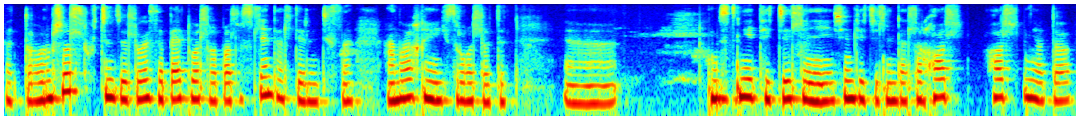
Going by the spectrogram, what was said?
одоо урамшуул хүчин зүйлүүгээс байдг болохоор боловсролын тал дээр нь гэсэн анагаахын их сургуулиудад хүнсний тэжээлийн шим тэжээлийн талаар хоол хоолны одоо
